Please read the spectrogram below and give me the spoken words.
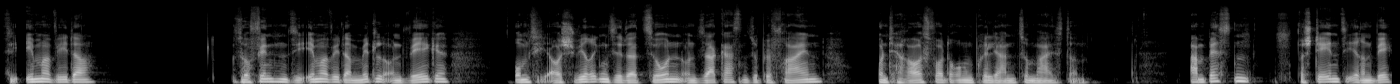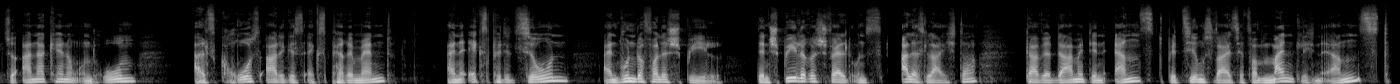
sie immer wieder, so finden sie immer wieder Mittel und Wege, um sich aus schwierigen Situationen und Sackgassen zu befreien und Herausforderungen brillant zu meistern. Am besten verstehen sie ihren Weg zur Anerkennung und Ruhm als großartiges Experiment, eine Expedition, ein wundervolles Spiel. Denn spielerisch fällt uns alles leichter, da wir damit den Ernst bzw. vermeintlichen Ernst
